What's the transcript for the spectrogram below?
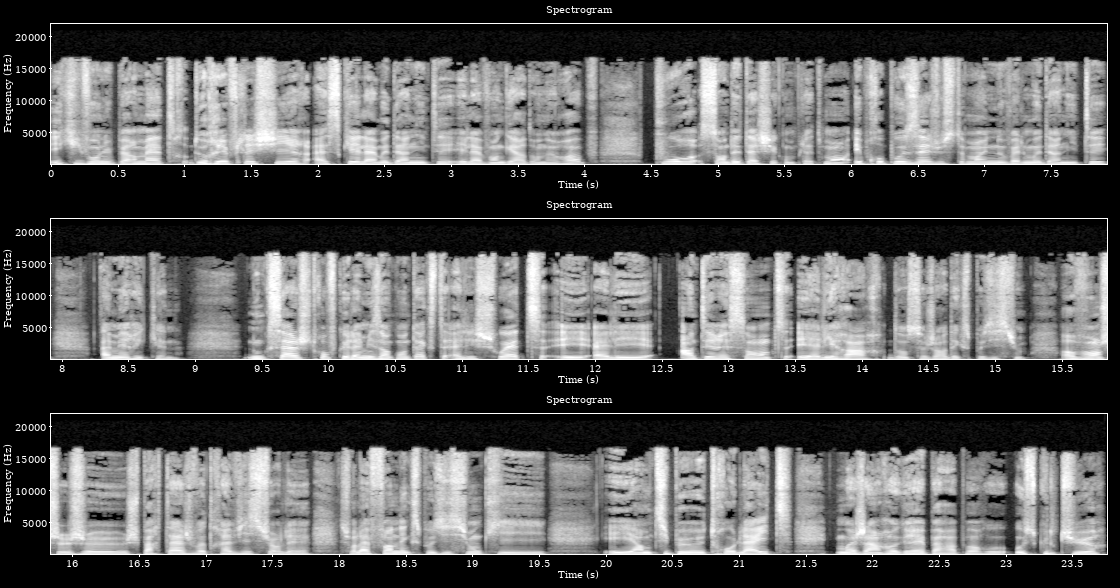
et qui vont lui permettre de réfléchir à ce qu'est la modernité et l'avant-garde en Europe pour s'en détacher complètement et proposer justement une nouvelle modernité américaine donc ça, je trouve que la mise en contexte, elle est chouette et elle est intéressante et elle est rare dans ce genre d'exposition. En revanche, je, partage votre avis sur, la fin de l'exposition qui est un petit peu trop light. Moi, j'ai un regret par rapport aux, sculptures.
